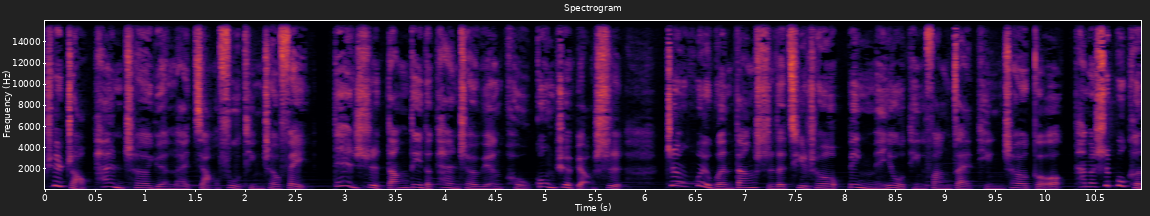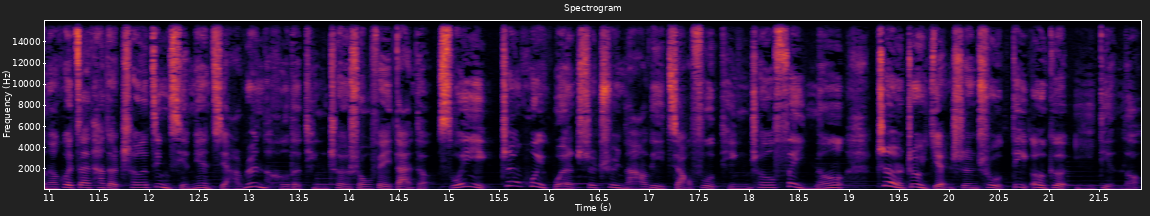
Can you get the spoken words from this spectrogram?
去找看车员来缴付停车费。但是当地的看车员口供却表示。郑慧文当时的汽车并没有停放在停车格，他们是不可能会在他的车镜前面夹任何的停车收费单的。所以郑慧文是去哪里缴付停车费呢？这就衍生出第二个疑点了。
